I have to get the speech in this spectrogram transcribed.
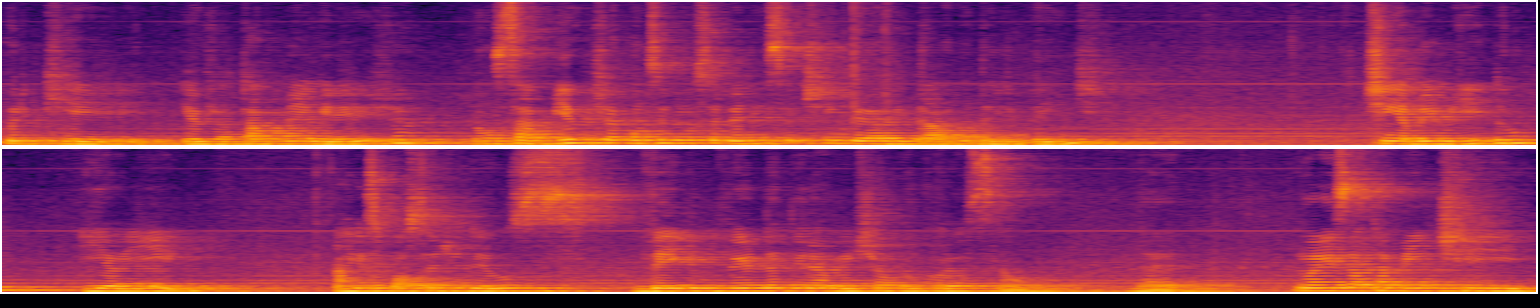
porque eu já estava na igreja, não sabia o que tinha acontecido, não sabia nem se eu tinha engravidado de repente. Tinha bebido, e aí a resposta de Deus veio verdadeiramente ao meu coração. Né? Não é exatamente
